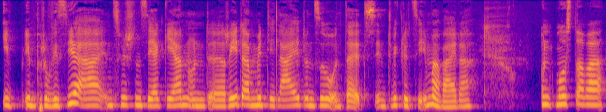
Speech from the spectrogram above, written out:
ich improvisiere auch inzwischen sehr gern und äh, rede auch mit die Leute und so und das entwickelt sich immer weiter. Und musst aber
